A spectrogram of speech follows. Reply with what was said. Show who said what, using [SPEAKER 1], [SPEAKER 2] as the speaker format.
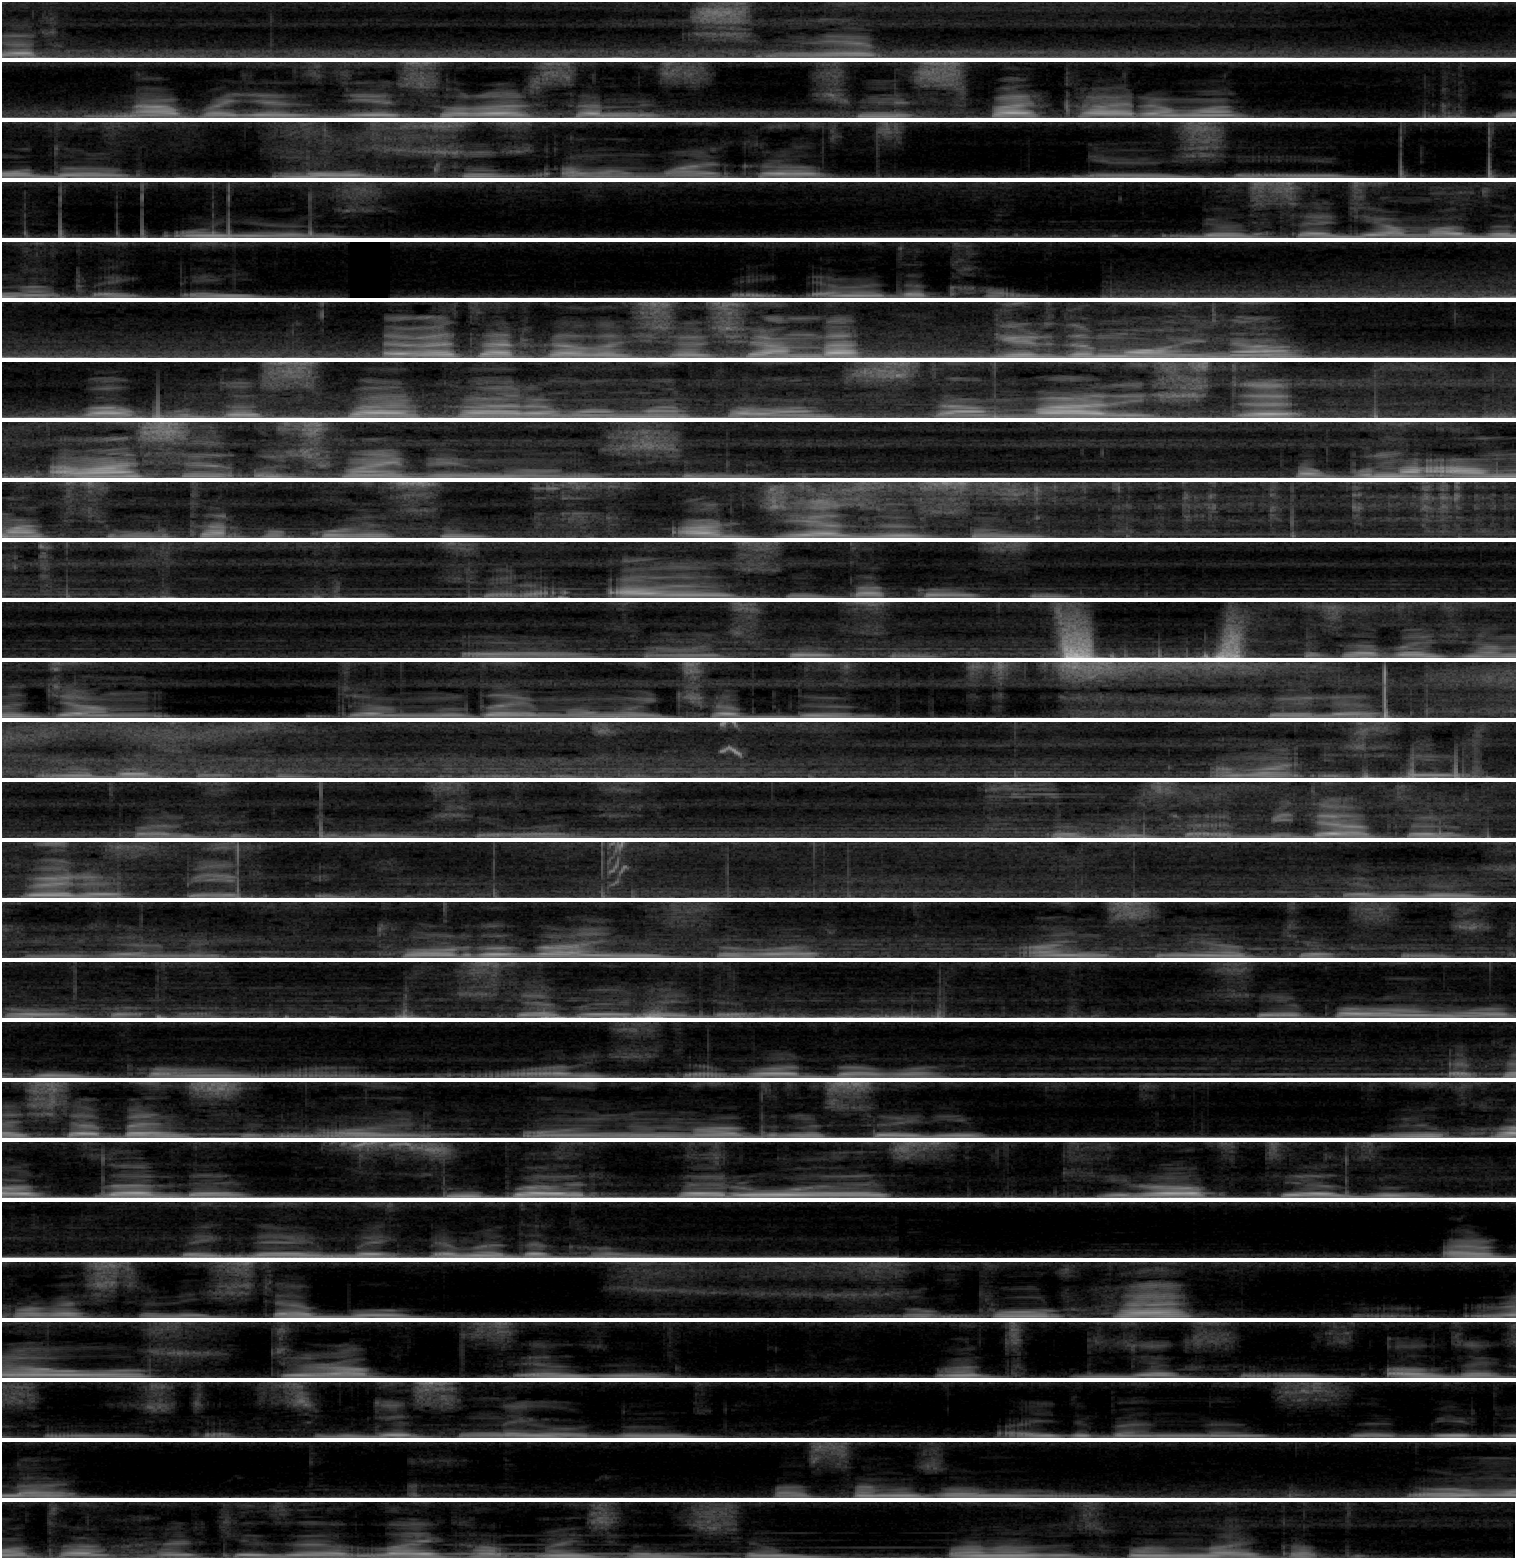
[SPEAKER 1] arkadaşlar. Şimdi ne yapacağız diye sorarsanız şimdi süper kahraman modu bozsuz ama Minecraft gibi bir şey oynuyoruz. Göstereceğim adını bekleyin. Beklemede kalın. Evet arkadaşlar şu anda girdim oyuna. Bak burada süper kahramanlar falan fistan var işte. Ama siz uçmayı bilmiyorsunuz şimdi. Bak bunu almak için bu tarafa koyuyorsun. Alcı yazıyorsun. Şöyle alıyorsun, takıyorsun. Ee, sonra çıkıyorsun. Mesela ben şu anda can, canlıdayım ama uçabiliyorum. Şöyle buna basıyorsun. Uçuyorsun. Ama şey paraşüt gibi bir şey var işte. Bak mesela bir daha yaparım. Böyle bir iki. Görebiliyorsunuz yani. Tor'da da aynısı var. Aynısını yapacaksınız Tor'da da. İşte böyleydi. Şey falan var. Hulk falan var. Var işte. Var da var. Arkadaşlar ben sizin oyun, oyunun adını söyleyeyim. Büyük harflerle Super Heroes Craft yazın. Bekleyin beklemede kalın. Arkadaşlar işte bu Super Heroes Draft yazıyor. Ona tıklayacaksınız. Alacaksınız işte. Simgesini de gördünüz. Haydi benden size bir like. Alsanız olmam mı? Yorum atan herkese like atmaya çalışacağım. Bana lütfen like atın.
